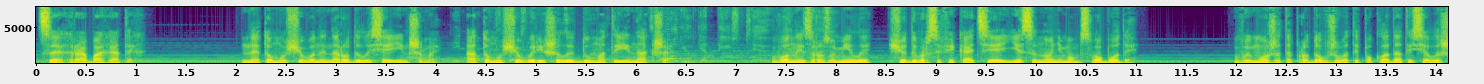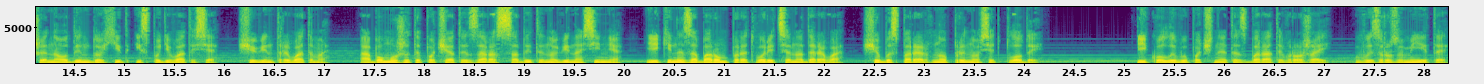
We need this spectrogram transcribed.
Це гра багатих. Не тому, що вони народилися іншими, а тому, що вирішили думати інакше. Вони зрозуміли, що диверсифікація є синонімом свободи. Ви можете продовжувати покладатися лише на один дохід і сподіватися, що він триватиме, або можете почати зараз садити нові насіння, які незабаром перетворяться на дерева, що безперервно приносять плоди. І коли ви почнете збирати врожай, ви зрозумієте,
